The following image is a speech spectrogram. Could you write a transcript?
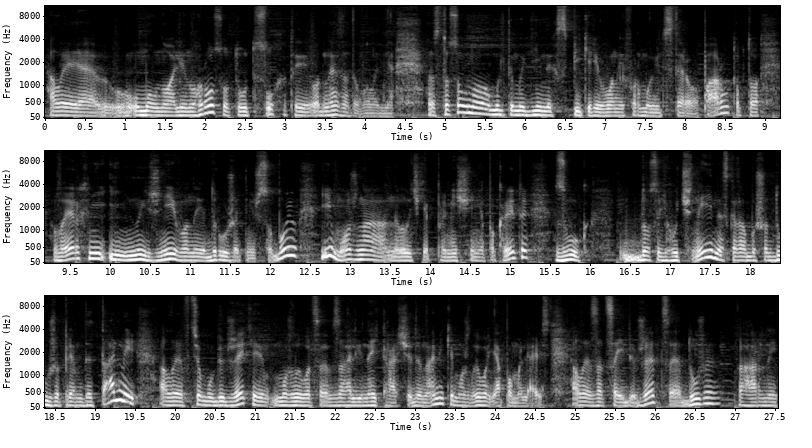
але умовно Аліну Гросу тут слухати одне задоволення. Стосовно мультимедійних спікерів, вони формують стереопару, тобто верхній і нижній вони дружать між собою, і можна невеличке приміщення покрити. Звук досить гучний, не сказав би, що дуже прям детальний, але в цьому бюджеті, можливо, це взагалі найкращі динаміки, можливо, я помиляюсь. Але за цей бюджет це дуже гарний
